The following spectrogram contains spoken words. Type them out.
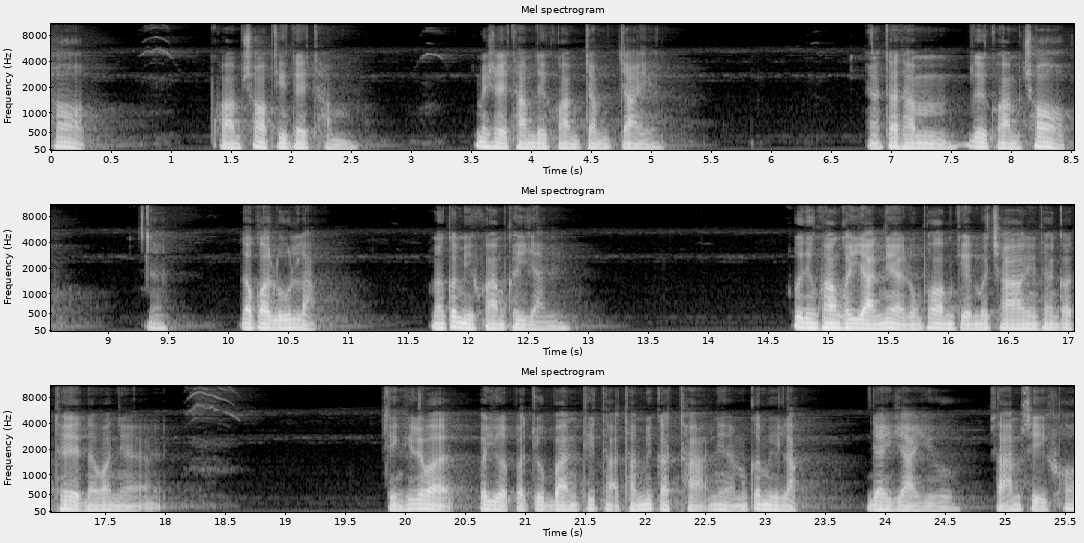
ชอบ ความชอบที่ได้ทำไม่ใช่ทำด้วยความจำใจนะถ้าทำด้วยความชอบนะแล้วก็รู้หลัก มันก็มีความขยันพูดถึงความขยันเนี่ยหลวงพ่อเขียนเมื่อเช้านี่ท่านก็เทศนะว่าเนี่ย สิ่งที่เรียกว่าประโยชน์ปัจจุบันทิฏฐธรรมิกถะเนี่ยมันก็มีหลักใหญ่ ๆ อยู่สามสี่ข้อ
